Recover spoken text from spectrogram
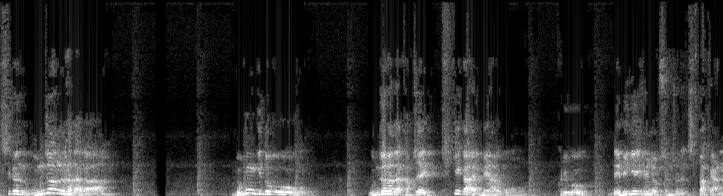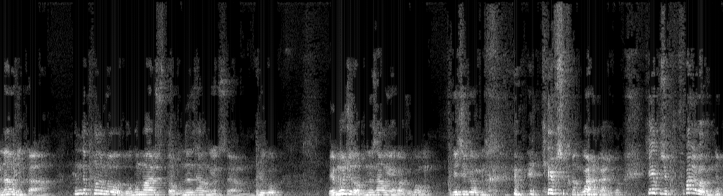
실은 운전을 하다가 녹음기도 운전하다 갑자기 키기가 애매하고 그리고 내비게이션이 없으면 저는 집 밖에 안 나오니까 핸드폰으로 녹음할 수도 없는 상황이었어요. 그리고 메모지도 없는 상황이어가지고 이게 지금 KFC 광고하는 거 아니고 KFC 쿠폰이거든요.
